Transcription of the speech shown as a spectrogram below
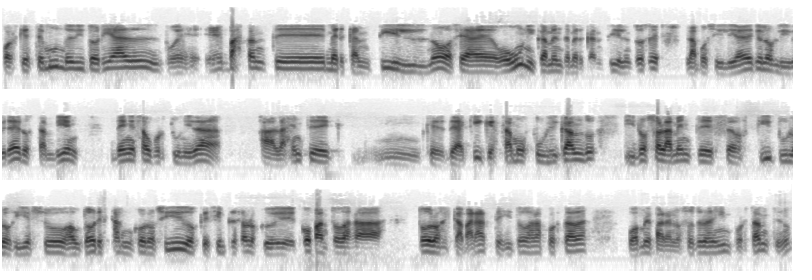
porque este mundo editorial, pues, es bastante mercantil, ¿no? O sea, o únicamente mercantil. Entonces, la posibilidad de que los libreros también den esa oportunidad a la gente que de aquí que estamos publicando y no solamente esos títulos y esos autores tan conocidos que siempre son los que copan todas las todos los escaparates y todas las portadas, pues, hombre, para nosotros es importante, ¿no?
